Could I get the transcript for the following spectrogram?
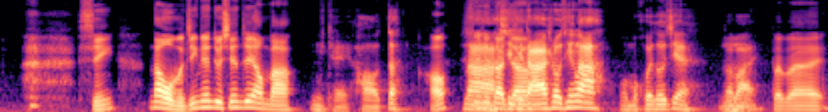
行，那我们今天就先这样吧。OK，好的，好，谢那谢谢大家收听啦，我们回头见，拜拜。嗯，拜拜。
